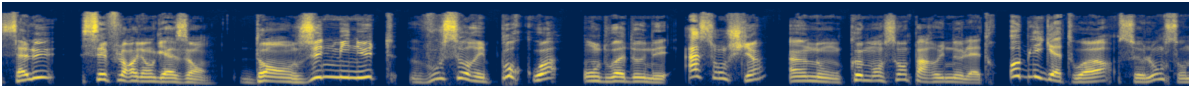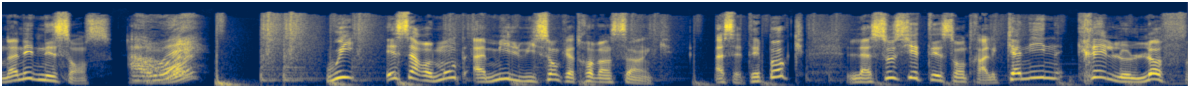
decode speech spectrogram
Salut, c'est Florian Gazan. Dans une minute, vous saurez pourquoi on doit donner à son chien un nom commençant par une lettre obligatoire selon son année de naissance. Ah ouais? Oui, et ça remonte à 1885. À cette époque, la Société centrale canine crée le LOF,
